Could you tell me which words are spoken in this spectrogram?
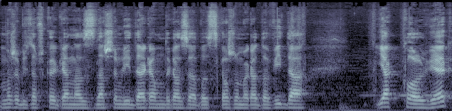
Może być na przykład grana z naszym liderem od razu albo z Strażą Radowida, jakkolwiek.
